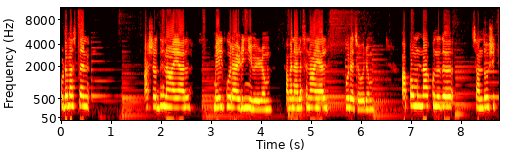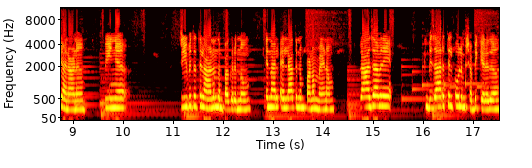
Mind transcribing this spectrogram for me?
ഉടമസ്ഥൻ അശ്രദ്ധനായാൽ മേൽക്കൂര ഇടിഞ്ഞു വീഴും. അവൻ അലസനായാൽ പുര ചോരും. അപ്പം ഉണ്ടാക്കുന്നത് സന്തോഷിക്കാനാണ്. വീഞ്ഞ് ജീവിതത്തിൽ ആനന്ദം പകരുന്നു. എന്നാൽ എല്ലാത്തിനും പണം വേണം. രാജാവിനെ വിചാരത്തിൽ പോലും ശപിക്കരുത്.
